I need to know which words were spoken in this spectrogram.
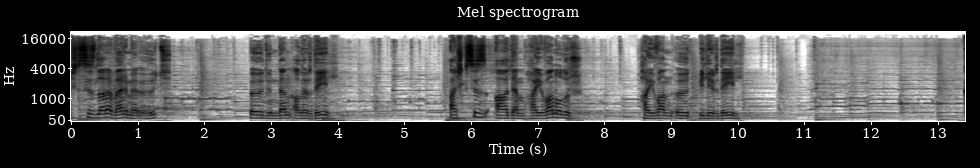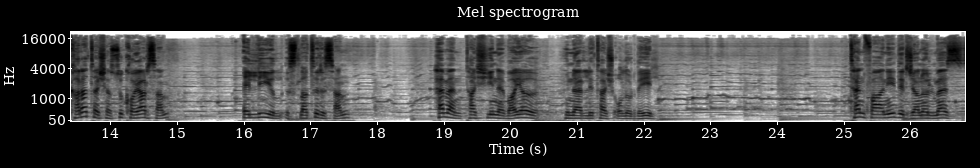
Aşksızlara verme öğüt, öğüdünden alır değil. Aşksız Adem hayvan olur, hayvan öğüt bilir değil. Kara taşa su koyarsan, elli yıl ıslatırsan, hemen taş yine bayağı hünerli taş olur değil. Ten fanidir can ölmez,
